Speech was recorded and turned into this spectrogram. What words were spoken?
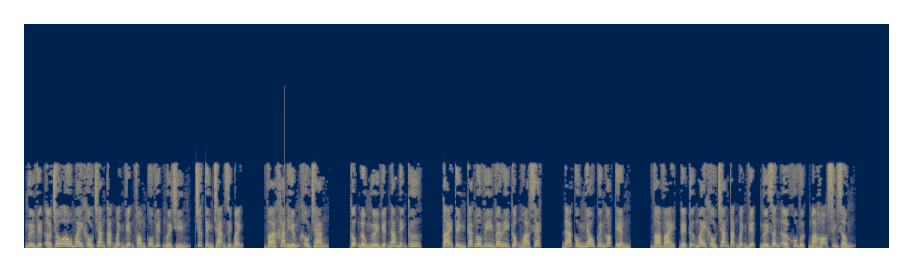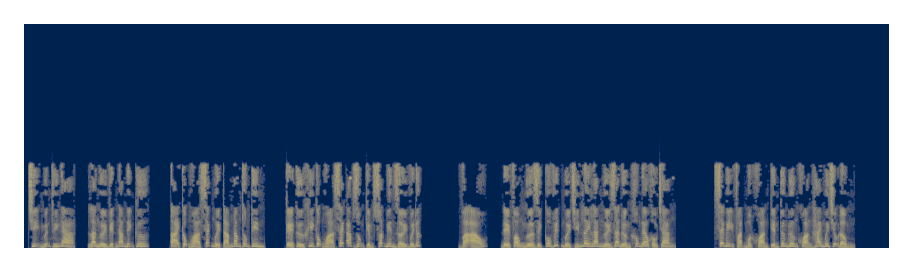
người Việt ở châu Âu may khẩu trang tặng bệnh viện phòng COVID-19 trước tình trạng dịch bệnh và khan hiếm khẩu trang. Cộng đồng người Việt Nam định cư tại tỉnh Karlovy Vary Cộng hòa Séc đã cùng nhau quyên góp tiền và vải để tự may khẩu trang tặng bệnh viện người dân ở khu vực mà họ sinh sống. Chị Nguyễn Thúy Nga là người Việt Nam định cư tại Cộng hòa Séc 18 năm thông tin kể từ khi Cộng hòa Séc áp dụng kiểm soát biên giới với Đức và Áo để phòng ngừa dịch COVID-19 lây lan người ra đường không đeo khẩu trang sẽ bị phạt một khoản tiền tương đương khoảng 20 triệu đồng.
